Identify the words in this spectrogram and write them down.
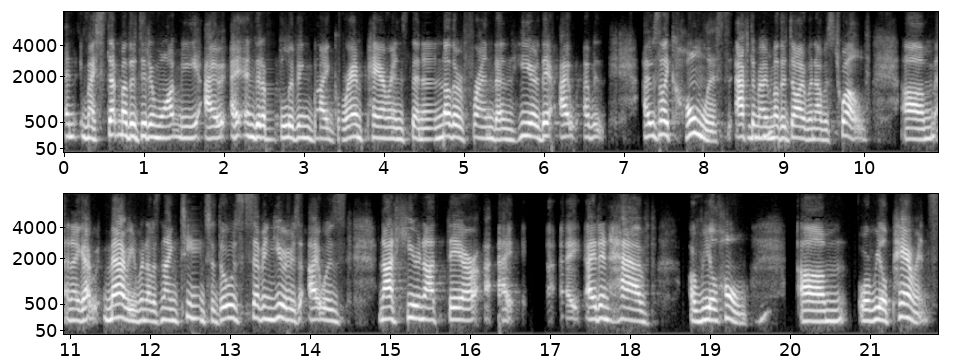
and my stepmother didn't want me I, I ended up living by grandparents then another friend then here there I, I was I was like homeless after mm-hmm. my mother died when I was 12. Um, and I got married when I was 19. So those seven years, I was not here, not there. I, I, I didn't have a real home mm-hmm. um, or real parents.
